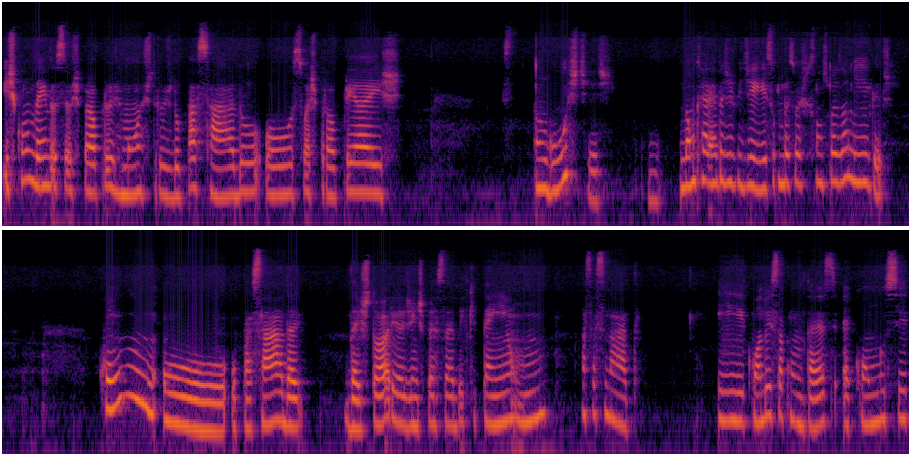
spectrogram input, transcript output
escondendo seus próprios monstros do passado ou suas próprias angústias, não querendo dividir isso com pessoas que são suas amigas. Com o, o passado da história, a gente percebe que tem um assassinato. E quando isso acontece, é como se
